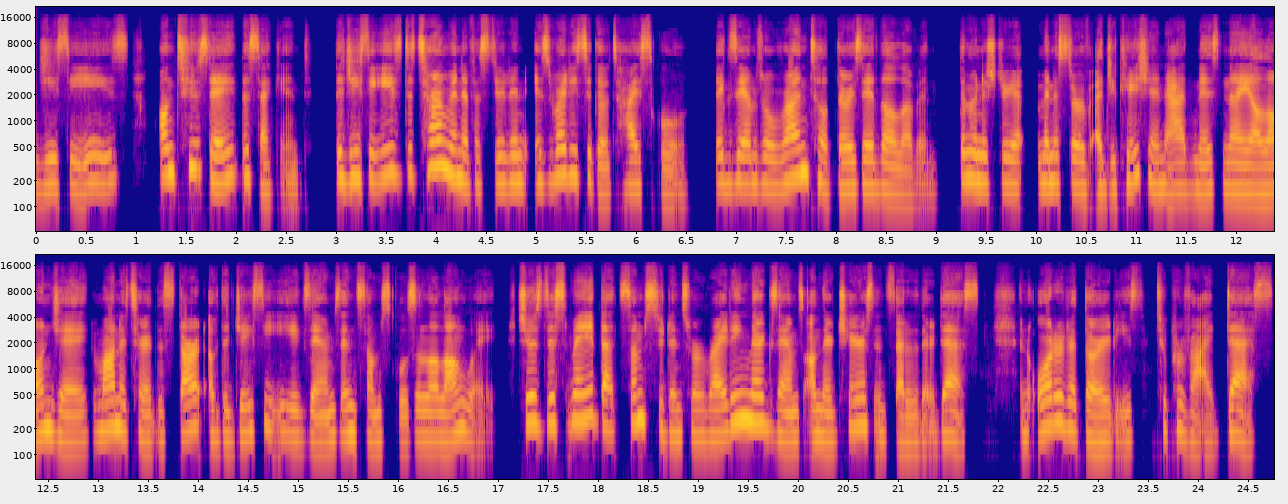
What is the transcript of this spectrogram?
JCEs, on Tuesday the 2nd. The JCEs determine if a student is ready to go to high school. The exams will run till Thursday the 11th. The Ministry, Minister of Education, Agnes NyaLonje, monitored the start of the JCE exams in some schools in Lilongwe. She was dismayed that some students were writing their exams on their chairs instead of their desks and ordered authorities to provide desks.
